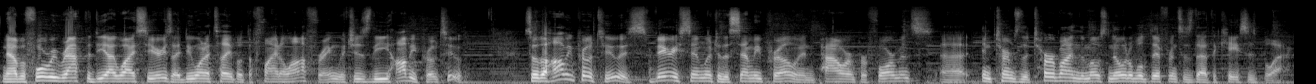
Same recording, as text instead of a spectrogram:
Now before we wrap the DIY series, I do want to tell you about the final offering, which is the Hobby Pro 2. So the Hobby Pro 2 is very similar to the Semi Pro in power and performance. Uh, in terms of the turbine, the most notable difference is that the case is black.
